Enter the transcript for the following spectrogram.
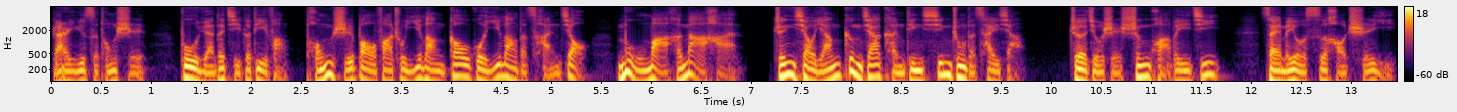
然而与此同时，不远的几个地方同时爆发出一浪高过一浪的惨叫、怒骂和呐喊。甄孝阳更加肯定心中的猜想，这就是生化危机，再没有丝毫迟疑。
